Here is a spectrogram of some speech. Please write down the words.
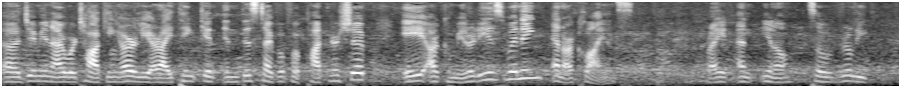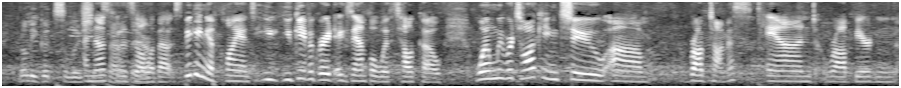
Uh, Jamie and I were talking earlier. I think in, in this type of a partnership, a our community is winning and our clients, right? And you know, so really really good solutions. And that's what it's there. all about. Speaking of clients, you, you gave a great example with telco. When we were talking to um, Rob Thomas and Rob Bearden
